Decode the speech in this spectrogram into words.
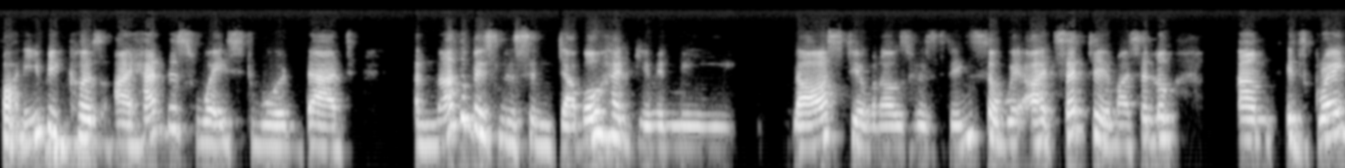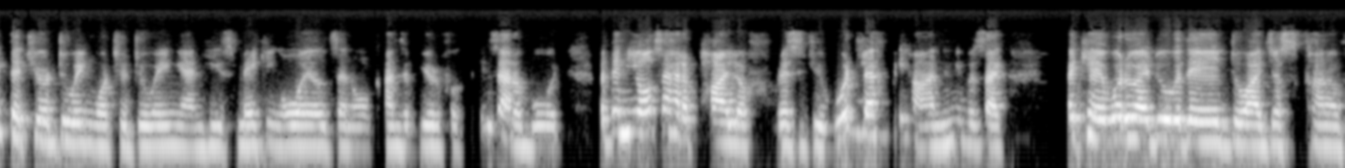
funny because I had this waste wood that another business in Dubbo had given me last year when I was visiting. So we, I said to him, I said, look, um, it's great that you're doing what you're doing, and he's making oils and all kinds of beautiful things out of wood. But then he also had a pile of residue wood left behind, and he was like, okay, what do I do with it? Do I just kind of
